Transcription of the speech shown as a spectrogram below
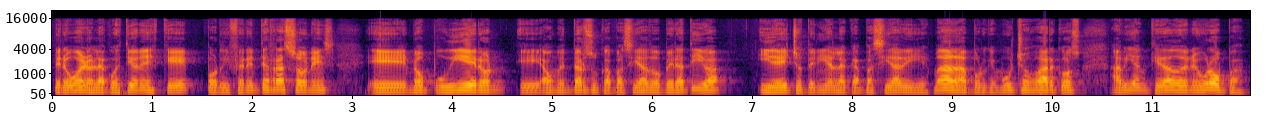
Pero bueno, la cuestión es que por diferentes razones eh, no pudieron eh, aumentar su capacidad operativa y de hecho tenían la capacidad diezmada porque muchos barcos habían quedado en Europa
